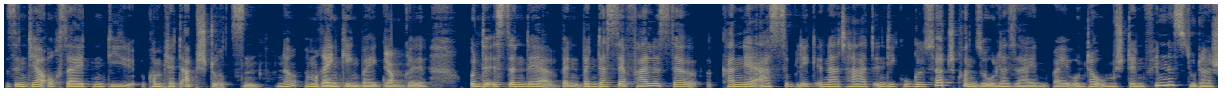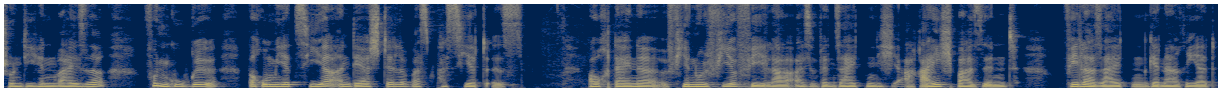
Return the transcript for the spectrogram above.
sind ja auch Seiten, die komplett abstürzen, ne, im Ranking bei Google. Ja. Und da ist dann der, wenn, wenn das der Fall ist, da kann der erste Blick in der Tat in die Google Search Konsole sein, weil unter Umständen findest du da schon die Hinweise von Google, warum jetzt hier an der Stelle was passiert ist. Auch deine 404 Fehler, also wenn Seiten nicht erreichbar sind Fehlerseiten generiert.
